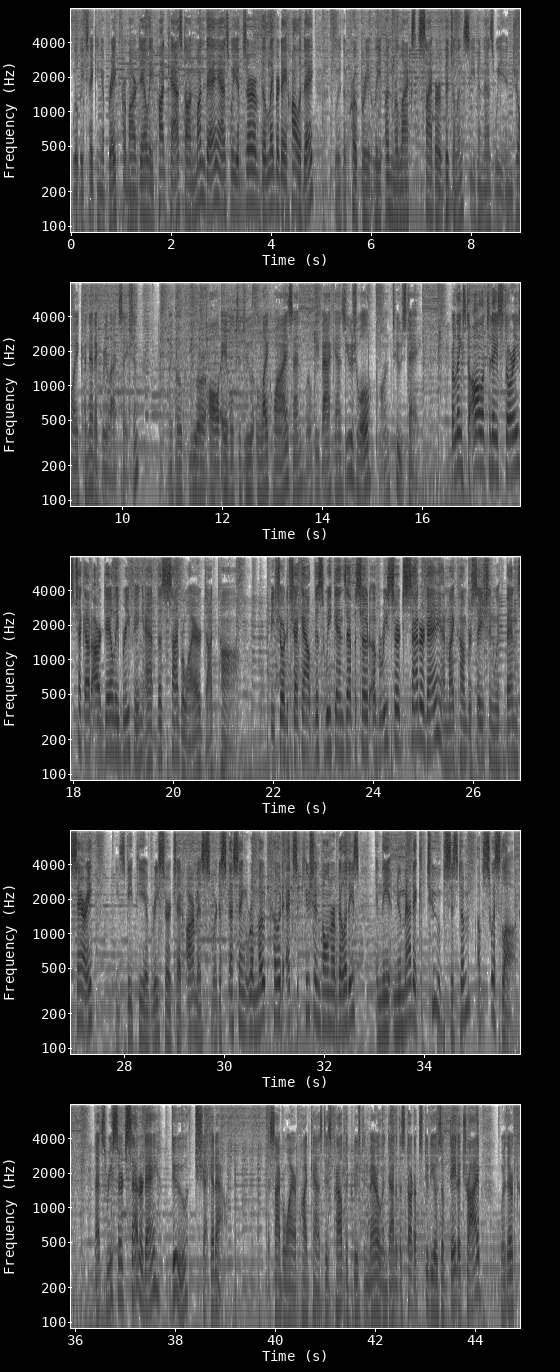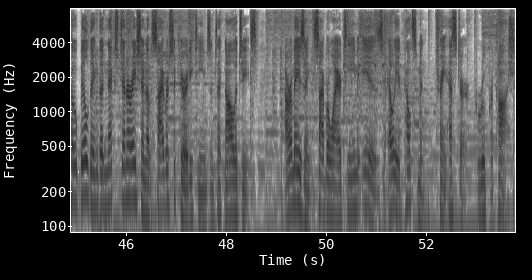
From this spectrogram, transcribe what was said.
We'll be taking a break from our daily podcast on Monday as we observe the Labor Day holiday with appropriately unrelaxed cyber vigilance, even as we enjoy kinetic relaxation. We hope you are all able to do likewise, and we'll be back as usual on Tuesday. For links to all of today's stories, check out our daily briefing at thecyberwire.com. Be sure to check out this weekend's episode of Research Saturday and my conversation with Ben Seri He's VP of Research at Armis. We're discussing remote code execution vulnerabilities in the pneumatic tube system of Swisslog. That's Research Saturday. Do check it out. The Cyberwire podcast is proudly produced in Maryland out of the startup studios of Data Tribe, where they're co building the next generation of cybersecurity teams and technologies. Our amazing Cyberwire team is Elliot Peltzman, Trey Hester, Puru Prakash,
